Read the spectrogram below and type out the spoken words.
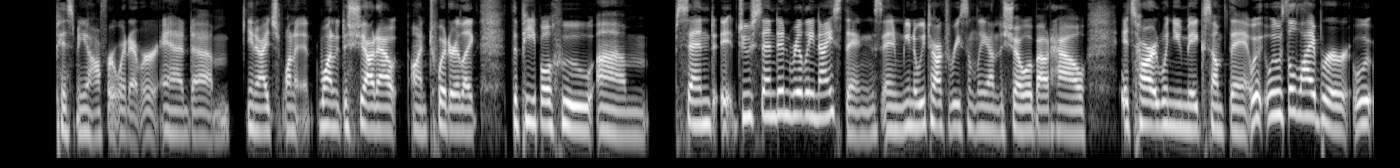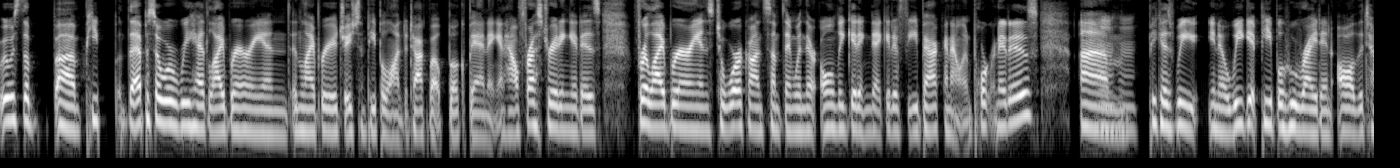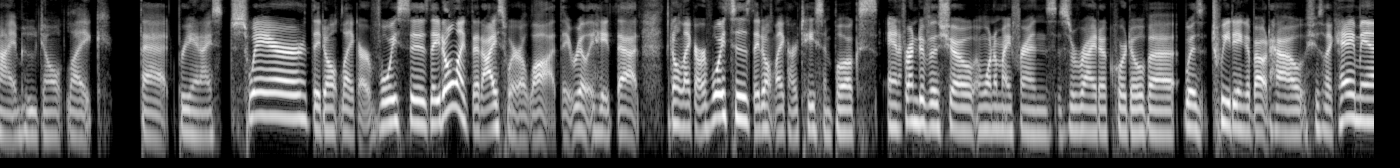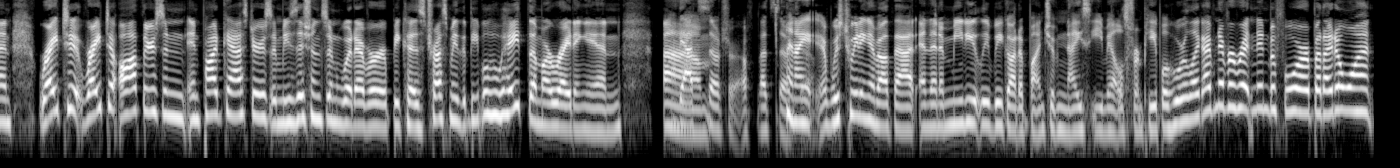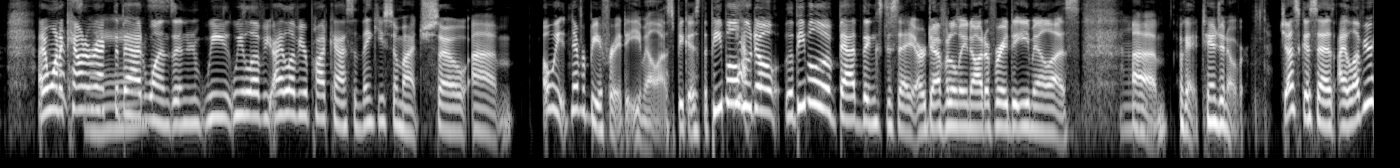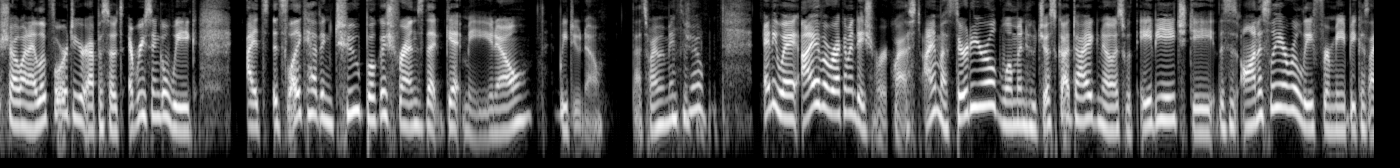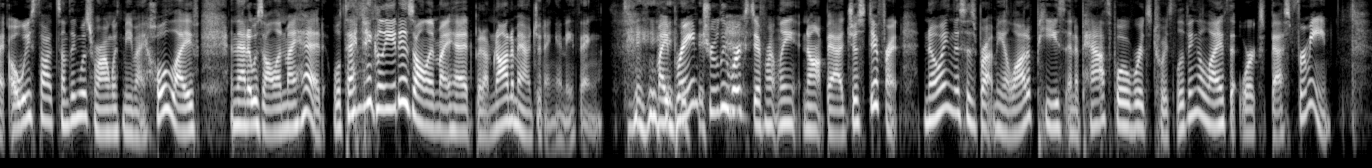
pissed me off or whatever. And um, you know, I just wanted wanted to shout out on Twitter like the people who um send it do send in really nice things. And you know we talked recently on the show about how it's hard when you make something. It, it was the library it was the uh peop, the episode where we had librarians and library adjacent people on to talk about book banning and how frustrating it is for librarians to work on something when they're only getting negative feedback and how important it is. Um because we you know we get people who write in all the time who don't like that Brea and I swear. They don't like our voices. They don't like that I swear a lot. They really hate that. They don't like our voices. They don't like our taste in books. And a friend of the show and one of my friends, Zoraida Cordova, was tweeting about how she's like, "Hey man, write to write to authors and, and podcasters and musicians and whatever because trust me, the people who hate them are writing in." That's Um, so true. That's so and true. I was tweeting about that, and then immediately we got a bunch of nice emails from people who were like, "I've never written in before, but I don't want, I don't want to That's counteract the bad ones." And we we love you. I love your podcast, and thank you so much. So, um, oh wait, never be afraid to email us because the people who don't, the people who have bad things to say, are definitely not afraid to email us. Mm. Um, okay, tangent over. Jessica says, "I love your show, and I look forward to your episodes every single week. I, it's it's like having two bookish friends that get me. You know, we do know." That's why we make the show. anyway, I have a recommendation request. I'm a 30 year old woman who just got diagnosed with ADHD. This is honestly a relief for me because I always thought something was wrong with me my whole life and that it was all in my head. Well, technically, it is all in my head, but I'm not imagining anything. my brain truly works differently, not bad, just different. Knowing this has brought me a lot of peace and a path forwards towards living a life that works best for me.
